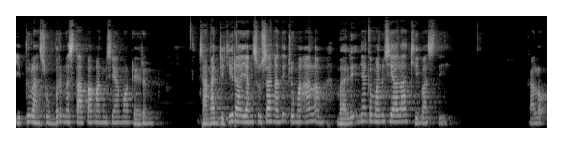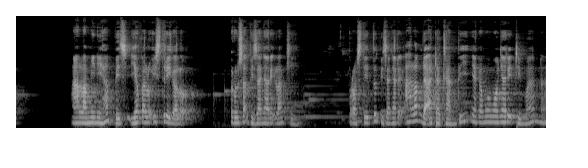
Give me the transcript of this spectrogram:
Itulah sumber nestapa manusia modern. Jangan dikira yang susah nanti cuma alam, baliknya ke manusia lagi pasti. Kalau alam ini habis, ya kalau istri kalau rusak bisa nyari lagi. Prostitut bisa nyari alam tidak ada gantinya. Kamu mau nyari di mana?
